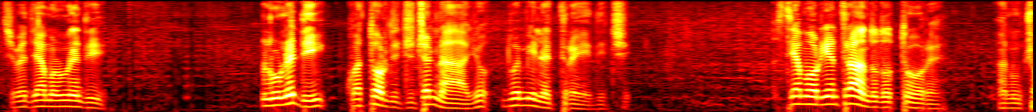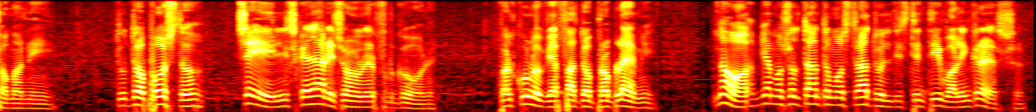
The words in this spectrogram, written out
Ci vediamo lunedì. Lunedì 14 gennaio 2013. Stiamo rientrando, dottore, annunciò Manin. Tutto a posto? Sì, gli schedari sono nel furgone. Qualcuno vi ha fatto problemi? No, abbiamo soltanto mostrato il distintivo all'ingresso.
